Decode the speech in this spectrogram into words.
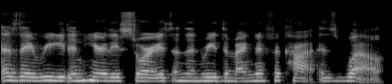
as they read and hear these stories and then read the magnificat as well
